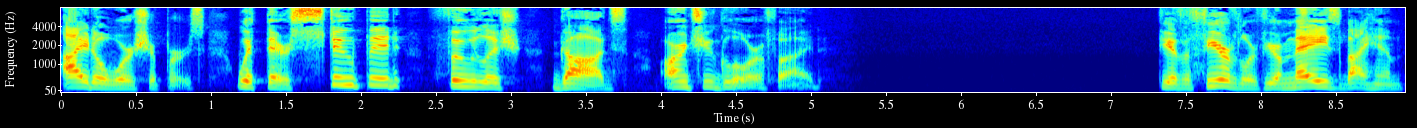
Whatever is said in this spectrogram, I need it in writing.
idol worshippers with their stupid, foolish gods. Aren't you glorified? If you have a fear of the Lord, if you're amazed by him,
